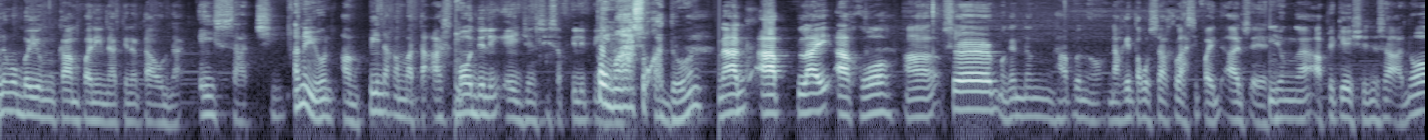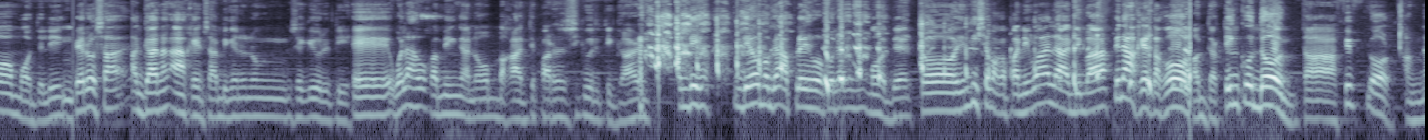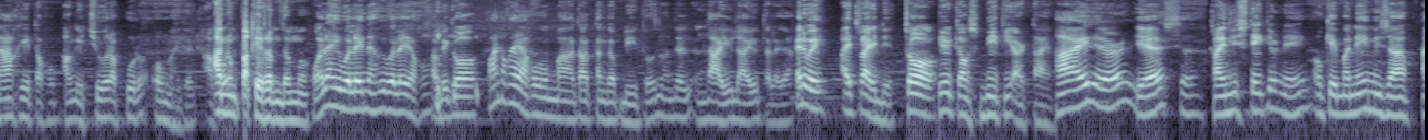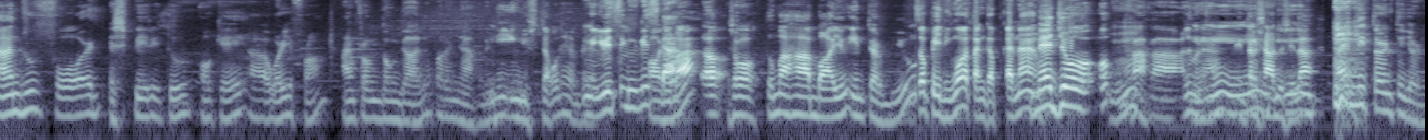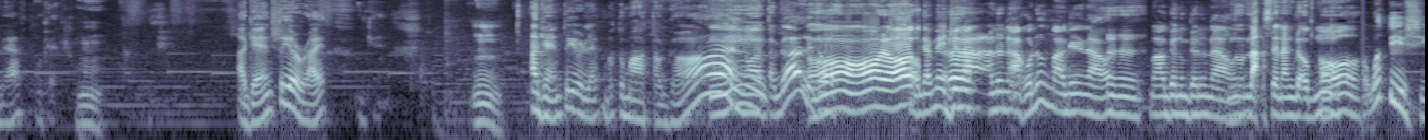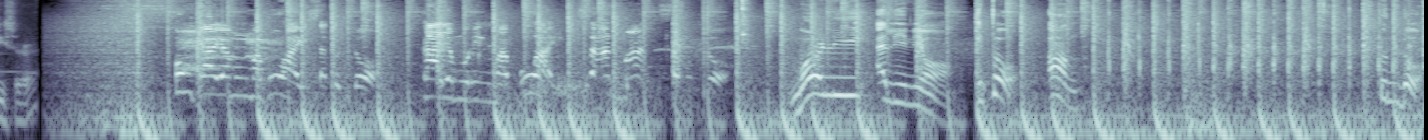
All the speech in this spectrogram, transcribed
Alam mo ba yung company na tinatawag na Asachi? Ano yun? Ang pinakamataas modeling agency sa Pilipinas. Pumasok ka doon? Nag-apply ako. Ah, sir, magandang hapon. No? Nakita ko sa classified ads eh, yung ah, application niyo sa ano, modeling. Pero sa aga ng akin, sabi ganun nung security, eh wala ho kaming ano, bakante para sa security guard. hindi hindi ho mag-apply ho ako ng model. So, hindi siya makapaniwala, di ba? Pinakit ako. Pagdating ko doon sa fifth floor, ang nakita ko, ang itsura puro, oh my God. Ako, Anong pakiramdam mo? wala, hiwalay na hiwalay ako. Sabi ko, paano kaya ako matatanggap dito? No, Layo-layo talaga. Anyway, I tried it. So, here comes BTR time. Hi there. Yes. uh, kindly state your name. Okay, my name is uh, Andrew Ford Espiritu. Okay. Uh, where are you from? I'm from Donggala, Paranaque. Nag-i-English na ako. English, English Oh, ka? diba? Oh. So, tumahaba yung interview. So, piling mo, tanggap ka na. Medyo, oh, kaka, alam mo na, Mm. interesado sila. Kindly turn to your left. Okay. Mm. Again, to your right. Okay. Mm. Again, to your left. Ba, tumatagal. Tumatagal. Ito. Oo, oo, oo. Hindi, medyo na, ano na ako nun, mga ganyan na ako. Mga ganun-ganun na ako. Ang lakas na ng loob mo. Oh. What do you see, sir? Kung kaya mong mabuhay sa tundo, kaya mo ring mabuhay saan man sa mundo. Morley Alinio. Ito ang Tundo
